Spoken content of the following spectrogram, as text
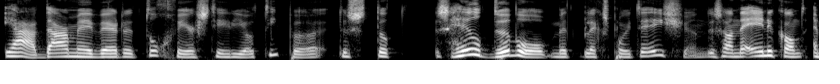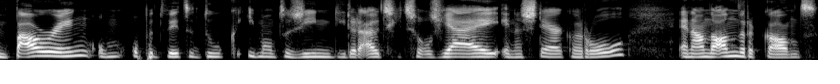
ja, daarmee werden toch weer stereotypen. Dus dat is heel dubbel met blaxploitation. Dus aan de ene kant empowering om op het witte doek iemand te zien die eruit ziet zoals jij in een sterke rol. En aan de andere kant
